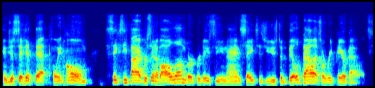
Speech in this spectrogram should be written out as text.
And just to hit that point home, 65% of all lumber produced in the United States is used to build pallets or repair pallets.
